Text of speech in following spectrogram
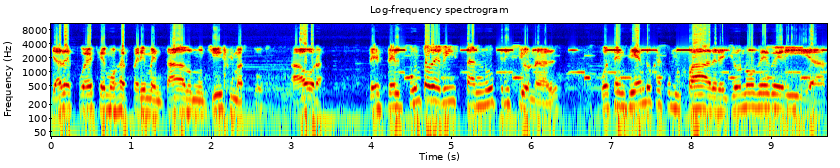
Ya después que hemos experimentado muchísimas cosas. Ahora, desde el punto de vista nutricional, pues entiendo que como padre yo no debería...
